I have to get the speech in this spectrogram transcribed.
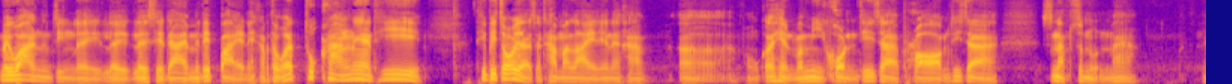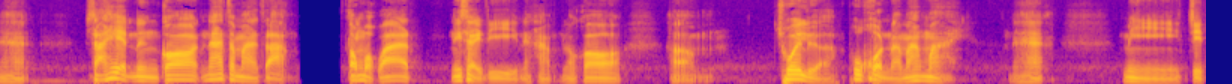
ไม่ว่างจริง ๆ เลยเลยเลยเสียดายไม่ได้ไปนะครับ แต่ว่าทุกครั้งเนี่ยที่ที่พี่โจอยากจะทำอะไรเนี่ยนะครับเอ่อผมก็เห็นว่ามีคนที่จะพร้อมที่จะสนับสนุนมากนะฮะสาเหตุหนึ่งก็น่าจะมาจากต้องบอกว่านิสัยดีนะครับ แล้วก็ช่วยเหลือผู้คนมามากมายนะฮะ มีจิต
